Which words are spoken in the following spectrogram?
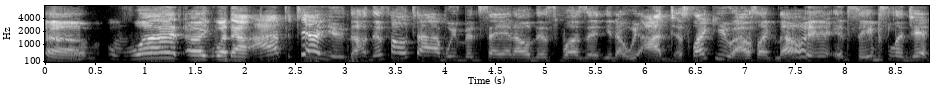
Um, what? Uh, well, now I have to tell you, the, this whole time we've been saying, "Oh, this wasn't," you know, we I just like you. I was like, "No, it, it seems legit."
